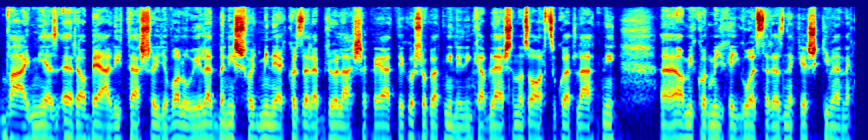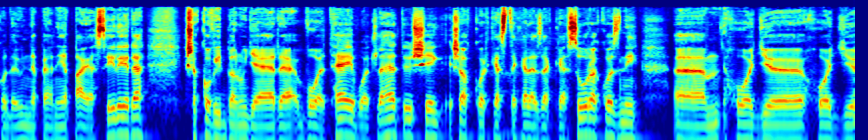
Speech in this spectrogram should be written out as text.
vágni ez, erre a beállításra így a való életben is, hogy minél közelebbről lássák a játékosokat, minél inkább lehessen az arcukat látni, amikor mondjuk egy gól szereznek és kimennek oda ünnepelni a pálya szélére, és a Covid-ban ugye erre volt hely, volt lehetőség, és akkor kezdtek el ezekkel szórakozni, hogy, hogy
